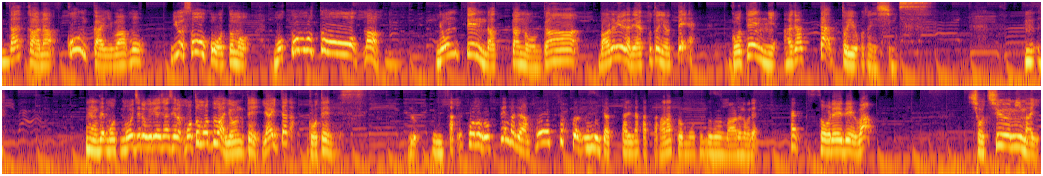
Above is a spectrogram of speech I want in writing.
だから、今回はもう、両双方とも、もともと、まあ、4点だったのが、バルミューダで焼くことによって、5点に上がったということにします。うん。なので、もうもう一度繰り返しますけど、もともとは4点、焼いたら5点です。最高の6点まではもうちょっと何か足りなかったかなと思う部分もあるので。はい。それでは、初中見舞い、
